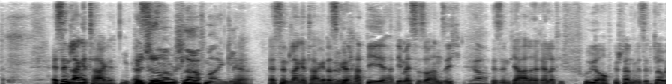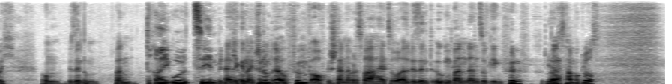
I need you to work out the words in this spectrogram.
Es sind lange Tage. Ich bin Das, schon am Schlafen eigentlich. ja, es sind lange Tage. Das ge- hat die, hat die Messe so an sich. Ja. Wir sind ja alle relativ früh aufgestanden. Wir sind, glaube ich, um, wir sind um, wann? 3.10 Uhr bin Also ich genau, ich bin um aufgestanden. 3.05 Uhr aufgestanden, aber das war halt so, also wir sind irgendwann dann so gegen 5 aus Hamburg los.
